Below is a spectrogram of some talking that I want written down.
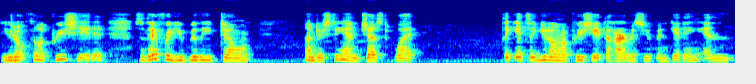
You don't feel appreciated. So therefore you really don't understand just what like it's a you don't appreciate the harvest you've been getting and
